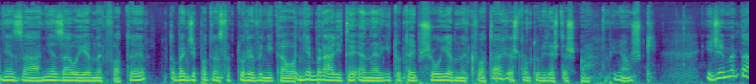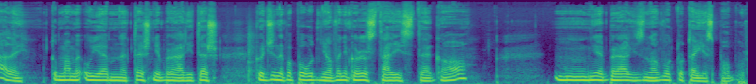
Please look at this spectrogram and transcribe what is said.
nie za, nie za ujemne kwoty. To będzie potem z faktury wynikało. Nie brali tej energii tutaj przy ujemnych kwotach, zresztą tu widać też o pieniążki. Idziemy dalej. Tu mamy ujemne, też nie brali, też godziny popołudniowe, nie korzystali z tego. Mm, nie brali znowu, tutaj jest pobór.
